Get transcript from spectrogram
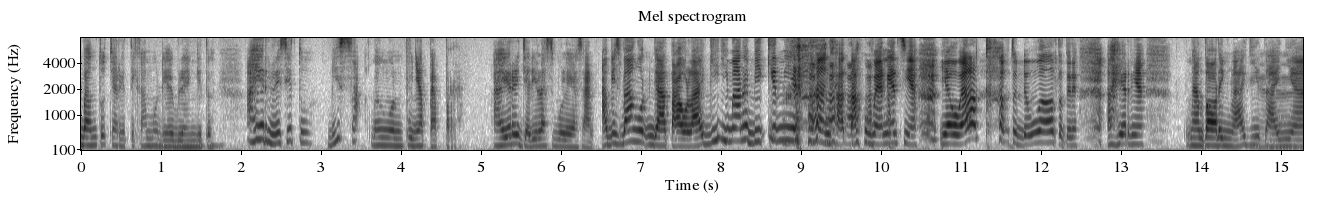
bantu charity kamu dia bilang gitu. Akhirnya dari situ bisa bangun punya paper. Akhirnya jadilah sebuah yayasan. Abis bangun nggak tahu lagi gimana bikinnya. Nggak tahu manage-nya. Ya welcome to the world tentunya akhirnya mentoring lagi Yes. tanya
